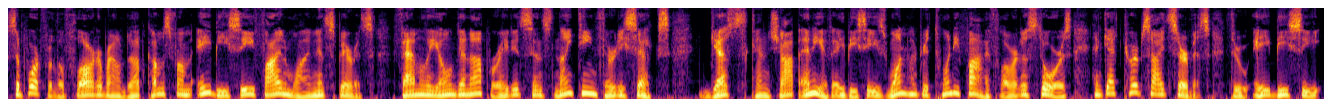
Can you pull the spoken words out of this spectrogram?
Support for the Florida Roundup comes from ABC Fine Wine and Spirits, family owned and operated since 1936. Guests can shop any of ABC's 125 Florida stores and get curbside service through abcfws.com.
